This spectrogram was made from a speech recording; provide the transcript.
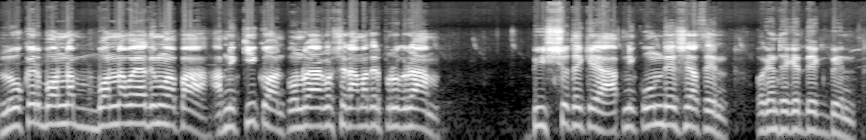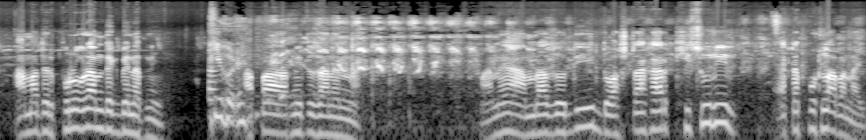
লোকের বন্যা বন্যা বয়া দিমু আপা। আপনি কি কন? পনেরোই আগস্টের আমাদের প্রোগ্রাম। বিশ্ব থেকে আপনি কোন দেশে আছেন ওখান থেকে দেখবেন। আমাদের প্রোগ্রাম দেখবেন আপনি। আপা আপনি তো জানেন না। মানে আমরা যদি দশ টাকার খিচুড়ির একটা পোটলা বানাই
